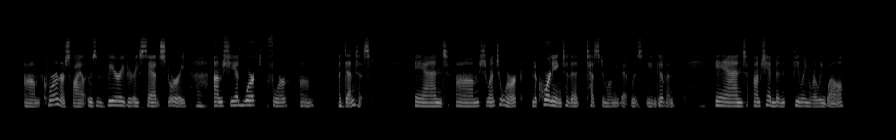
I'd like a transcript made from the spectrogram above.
um, coroner's file, it was a very, very sad story. Um, she had worked for um, a dentist and um, she went to work, and according to the testimony that was being given, and um, she hadn't been feeling really well.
